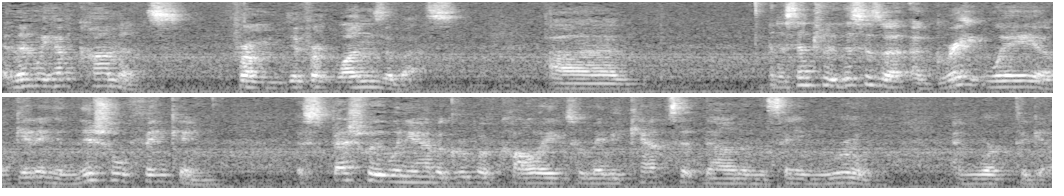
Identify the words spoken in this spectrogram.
and then we have comments from different ones of us. Uh, and essentially, this is a, a great way of getting initial thinking, especially when you have a group of colleagues who maybe can't sit down in the same room and work together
